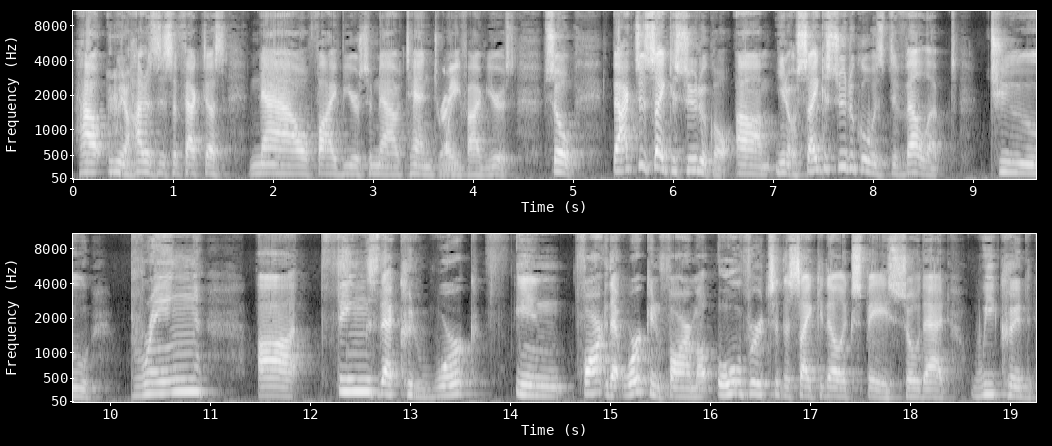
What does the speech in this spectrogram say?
how you know how does this affect us now, five years from now, 10, 25 right. years. So back to psycheceutical. Um, you know, psycheceutical was developed to bring uh, things that could work in far that work in pharma over to the psychedelic space so that we could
